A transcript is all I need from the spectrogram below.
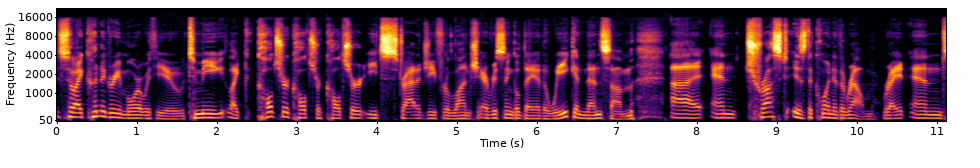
so I couldn't agree more with you. To me, like culture, culture, culture eats strategy for lunch every single day of the week, and then some. Uh, and trust is the coin of the realm, right? And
